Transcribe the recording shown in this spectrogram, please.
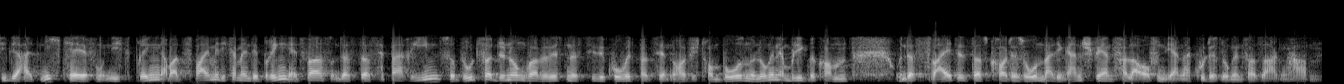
viele halt nicht helfen und nichts bringen. Aber zwei Medikamente bringen etwas und das ist das Heparin zur Blutverdünnung, weil wir wissen, dass diese Covid-Patienten häufig Thrombosen und Lungenembolie bekommen. Und das zweite ist das Cortison bei den ganz schweren Verlaufen, die ein akutes Lungenversagen haben.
